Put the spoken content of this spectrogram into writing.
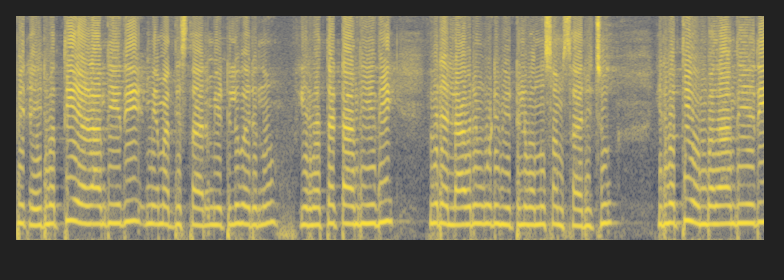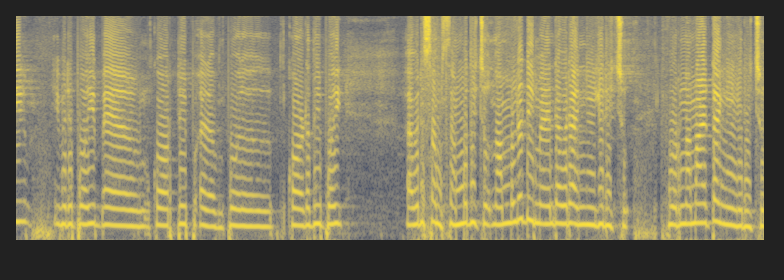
പിന്നെ ഇരുപത്തി ഏഴാം തീയതി മധ്യസ്ഥാനം വീട്ടിൽ വരുന്നു. ഇരുപത്തെട്ടാം തീയതി ഇവരെല്ലാവരും കൂടി വീട്ടിൽ വന്ന് സംസാരിച്ചു. ഇരുപത്തി ഒമ്പതാം തീയതി ഇവർ പോയി കോർട്ടിൽ കോടതിയിൽ പോയി അവർ സമ്മതിച്ചു. നമ്മളുടെ ഡിമാൻഡ് അവർ അംഗീകരിച്ചു. പൂർണമായിട്ട് അംഗീകരിച്ചു.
